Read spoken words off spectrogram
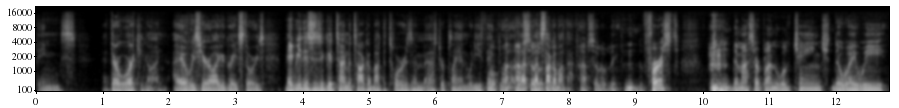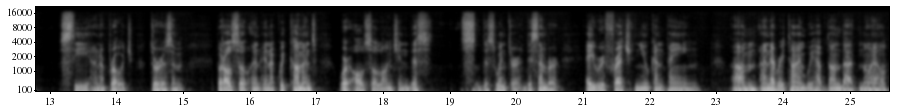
things that they're working on. I always hear all your great stories. Maybe this is a good time to talk about the tourism master plan. What do you think? Wanna, let, us talk about that. Absolutely. First, the master plan will change the way we see and approach tourism. But also, in, in a quick comment, we're also launching this this winter, December, a refresh new campaign. Um, and every time we have done that, Noel,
